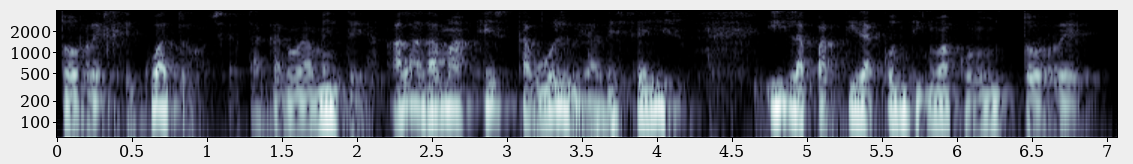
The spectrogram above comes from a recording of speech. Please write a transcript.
torre G4, se ataca nuevamente a la dama, esta vuelve a D6 y la partida continúa con un torre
